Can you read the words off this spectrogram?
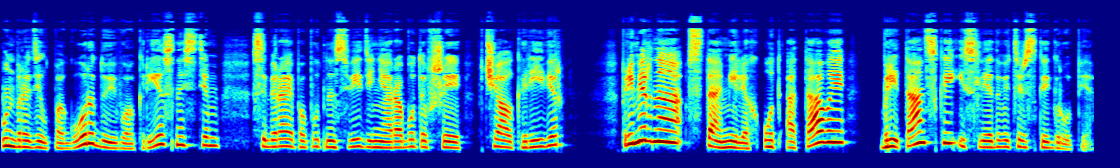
Он бродил по городу и его окрестностям, собирая попутно сведения о работавшей в Чалк-Ривер примерно в 100 милях от Оттавы, британской исследовательской группе.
